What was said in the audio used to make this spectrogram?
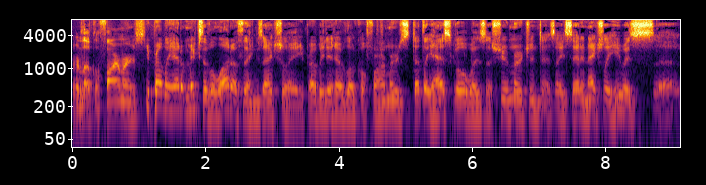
or local farmers? you probably had a mix of a lot of things, actually. You probably did have local farmers. Dudley Haskell was a shoe merchant, as I said, and actually he was uh,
